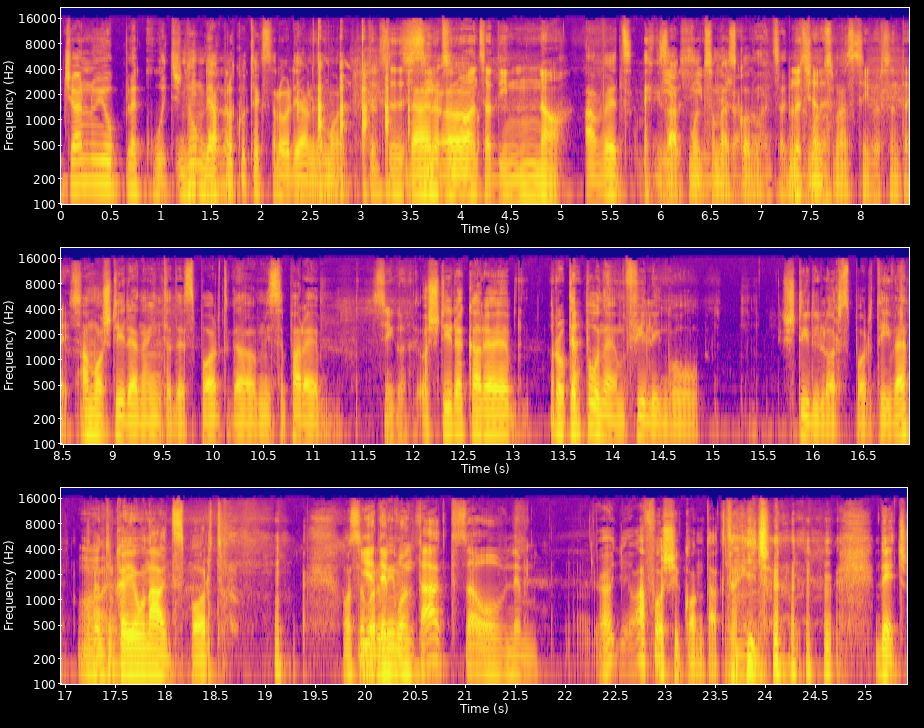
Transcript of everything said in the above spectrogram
ceva nu i-a plăcut. știi? nu, mi-a Dar plăcut extraordinar de mult. Trebuie să Dar, simți uh, nuanța din no. Aveți, exact, simt mulțumesc, deja Ovi. nuanța din- Plăcere. Mulțumesc. Sigur, sunt aici. Am o știre înainte de sport, că mi se pare Sigur. o știre care Rupe. te pune în feeling-ul știrilor sportive, pentru că e un alt sport. o să e vorbim... de contact sau ne... A, a fost și contact aici. deci,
